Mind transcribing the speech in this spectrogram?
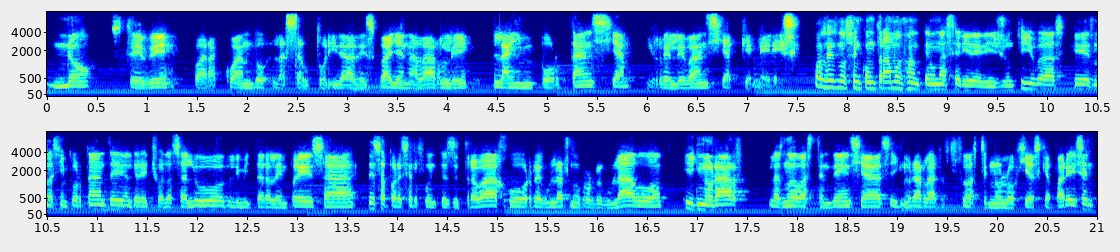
no se ve para cuando las autoridades vayan a darle la importancia y relevancia que merece. Entonces nos encontramos ante una serie de disyuntivas, ¿qué es más importante? El derecho a la salud, limitar a la empresa, desaparecer fuentes de trabajo, regular no regulado, ignorar las nuevas tendencias, ignorar las nuevas tecnologías que aparecen.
